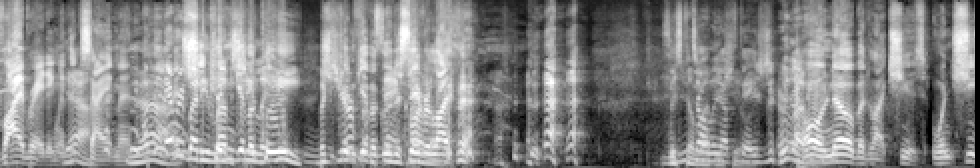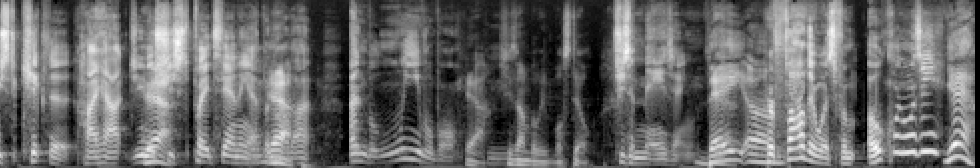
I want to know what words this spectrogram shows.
vibrating with Yeah. excitement. I mean, And everybody she couldn't loves give a Sheila clue. E., but she you're couldn't give a from clue to San save her Carlos. life. We You still totally love you, Sheila. upstaged We her. love oh no, but like she was when she used to kick the hi hat. You know, Yeah. she played standing up and Yeah. all that. Unbelievable. Yeah, she's unbelievable still. She's amazing. They um, Her father was from Oakland, was he? yeah.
